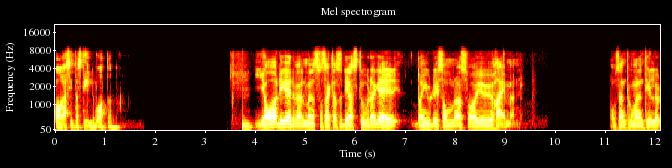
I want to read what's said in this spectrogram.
bara sitta still i båten. Mm. Ja, det är det väl, men som sagt, alltså deras stora grejer de gjorde i somras var ju Hyman. Och sen tog man en till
